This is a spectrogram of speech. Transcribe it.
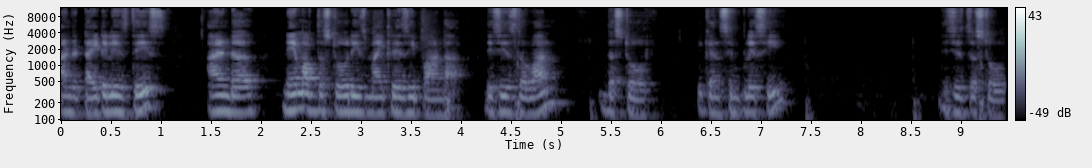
and the title is this and uh, name of the store is my crazy panda. This is the one the store. You can simply see this is the store.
